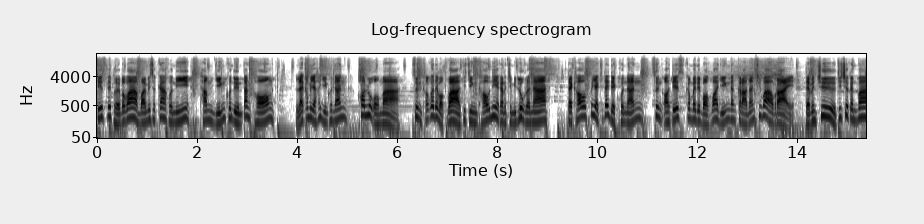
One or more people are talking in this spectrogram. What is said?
ติสได้เผยมาว่าวานวิสก้าคนนี้ทำหญิงคนอื่นตั้งท้อง และก็ไม่อยากให้หญิงคนนั้นคลอดลูกออกมา ซึ่งเขาก็ได้บอกว่าที่จริงเขาเนี่ยกำลังจะมีลูกแล้วนะ แต่เขาไม่อยากจะได้เด็กคนนั้น ซึ่งออติสก็ไม่ได้บอกว่าหญิงดังกล่าวนั้นชื่อว่าอะไร แต่เป็นชื่อที่เชื่อกันว่า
